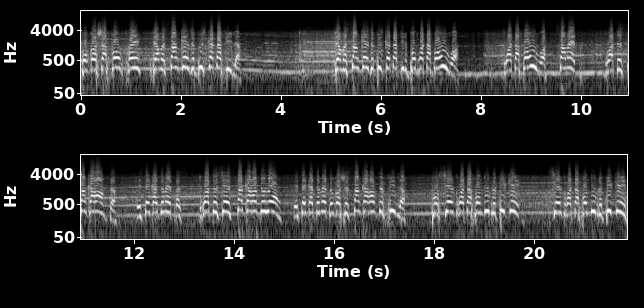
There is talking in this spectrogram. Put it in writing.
Pour gauche à fond, frein, ferme 115 plus catafile. Ferme 115 plus catafile. Pour droite à fond, ouvre. Droite à fond, ouvre. 100 mètres. Droite 140 et 50 mètres. Droite ciel 140 long et 50 mètres. Gauche 140 fil. Pour ciel droite à fond double piqué. Ciel droite à fond double piqué.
